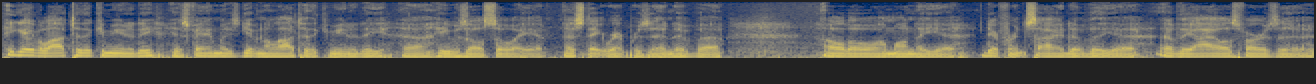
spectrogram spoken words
He gave a lot to the community. His family's given a lot to the community. Uh, he was also a, a state representative. Although I'm on the uh, different side of the uh, of the aisle as far as uh,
